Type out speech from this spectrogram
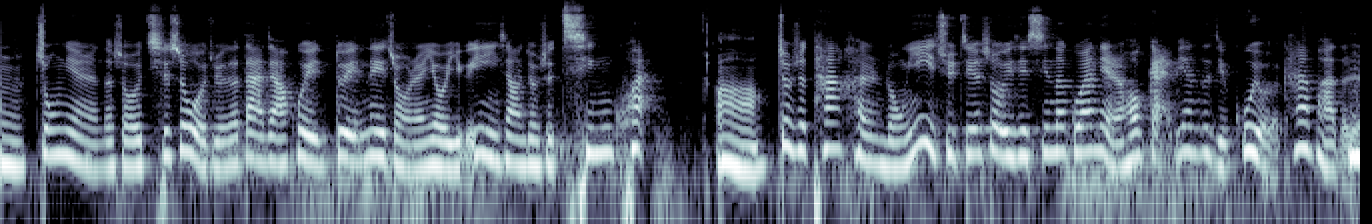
嗯中年人的时候，其实我觉得大家会对那种人有一个印象，就是轻快，啊，就是他很容易去接受一些新的观点，然后改变自己固有的看法的人。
